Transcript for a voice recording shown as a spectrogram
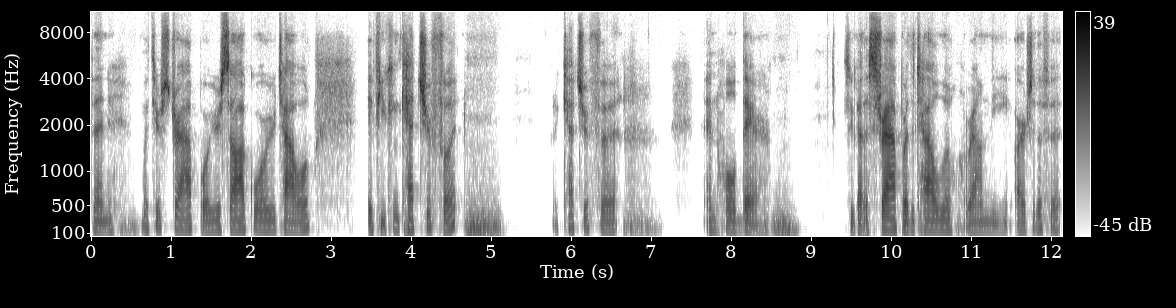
Then, with your strap or your sock or your towel, if you can catch your foot, catch your foot and hold there. So you've got the strap or the towel around the arch of the foot.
